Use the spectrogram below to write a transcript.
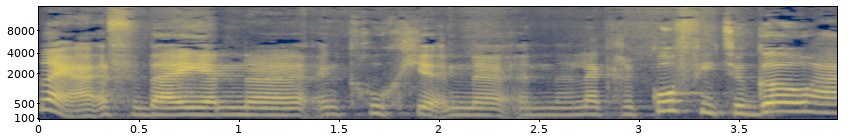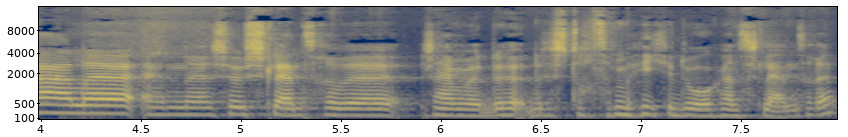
nou ja, even bij een, uh, een kroegje een, uh, een lekkere koffie to go halen. En uh, zo slenteren we, zijn we de, de stad een beetje door gaan slenteren.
